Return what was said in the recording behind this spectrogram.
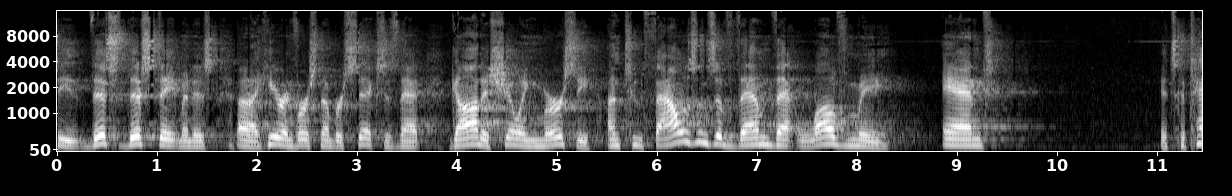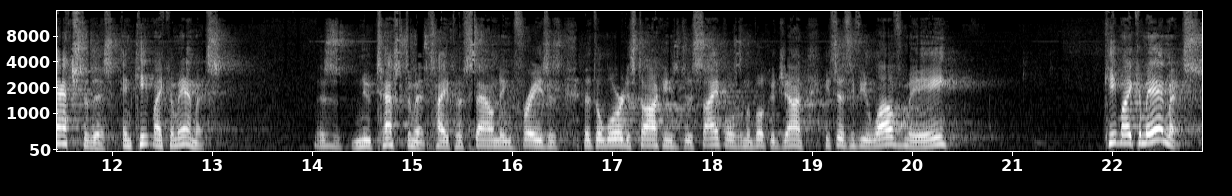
See, this, this statement is uh, here in verse number six is that God is showing mercy unto thousands of them that love me. And it's attached to this, and keep my commandments. This is New Testament type of sounding phrases that the Lord is talking to his disciples in the book of John. He says, If you love me, keep my commandments.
